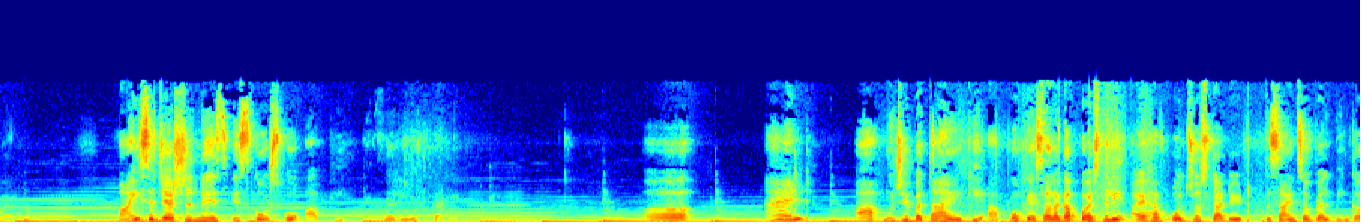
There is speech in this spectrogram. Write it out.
पर। माई सजेशन इज़ इस कोर्स को आप भी ज़रूर करें। एंड uh, आप मुझे बताएँ कि आपको कैसा लगा। Personally I have also studied the science of wellbeing का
